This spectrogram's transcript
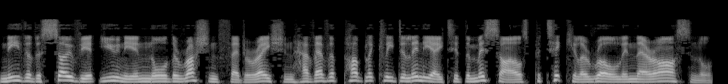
neither the Soviet Union nor the Russian Federation have ever publicly delineated the missile's particular role in their arsenal.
